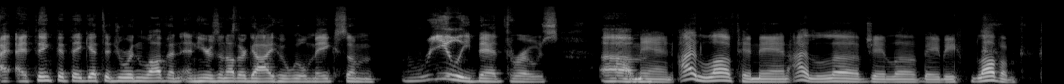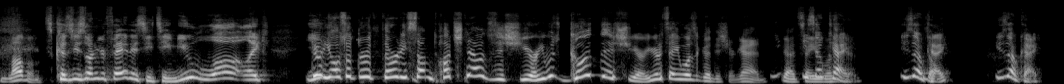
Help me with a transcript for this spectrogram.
I, I think that they get to Jordan Love and, and here's another guy who will make some really bad throws. Oh, um, oh man, I love him, man. I love Jay Love, baby. Love him. Love him. It's because he's on your fantasy team. You love like Dude, he also threw 30 something touchdowns this year. He was good this year. You're gonna say he wasn't good this year. Go ahead. Go ahead he's, he okay. he's okay. He's okay. He's okay.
